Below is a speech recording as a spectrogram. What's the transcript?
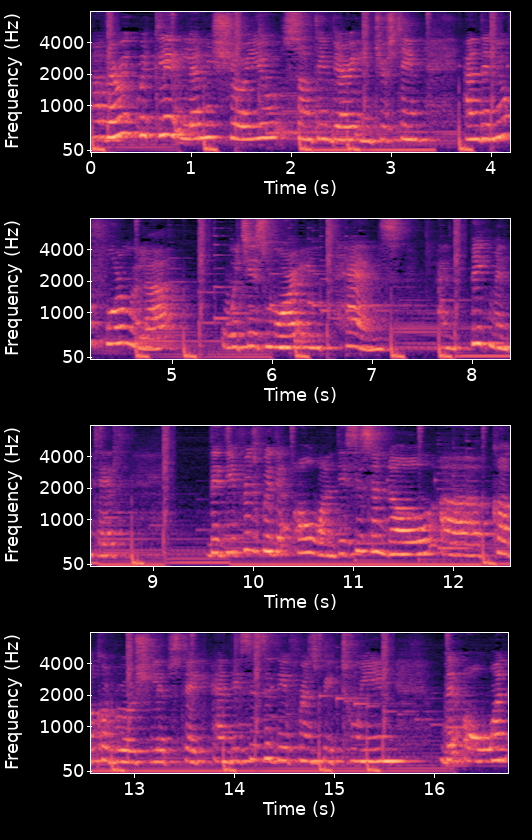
Now, very quickly, let me show you something very interesting. And the new formula, which is more intense and pigmented, the difference with the old one, this is an old uh, Coco Rouge lipstick and this is the difference between the old one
